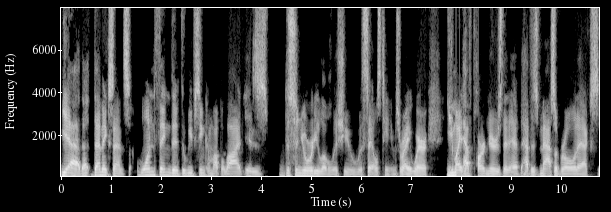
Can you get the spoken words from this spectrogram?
Yeah, that, that makes sense. One thing that, that we've seen come up a lot is the seniority level issue with sales teams, right? Where you might have partners that have, have this massive Rolodex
